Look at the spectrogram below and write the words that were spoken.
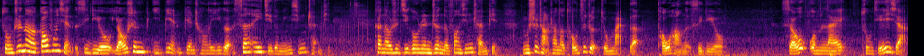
总之呢，高风险的 CDO 摇身一变变成了一个三 A 级的明星产品。看到是机构认证的放心产品，那么市场上的投资者就买了投行的 CDO。So 我们来总结一下：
